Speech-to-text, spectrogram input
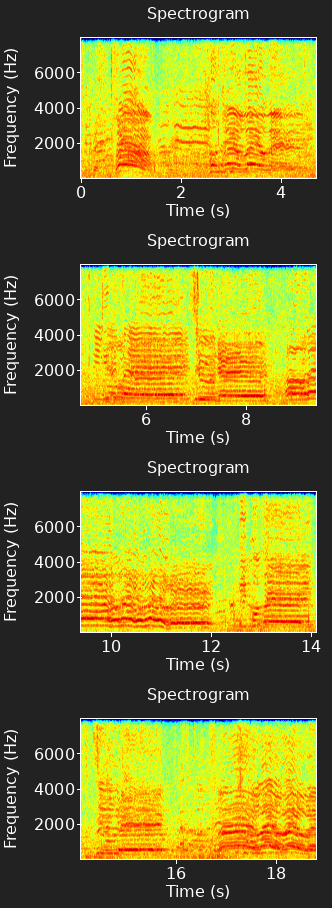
Ole, ole, ole. Today. Ole, ole, ole. Today. Ole, ole, ole.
